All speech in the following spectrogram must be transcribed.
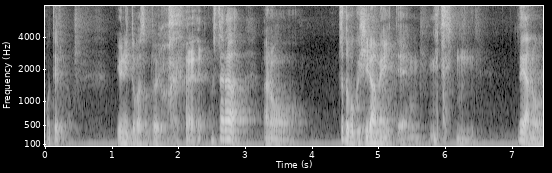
ホテルのユニットバスのトイレ。はい、そしたらあのちょっと僕ひらめいて、うん、であの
